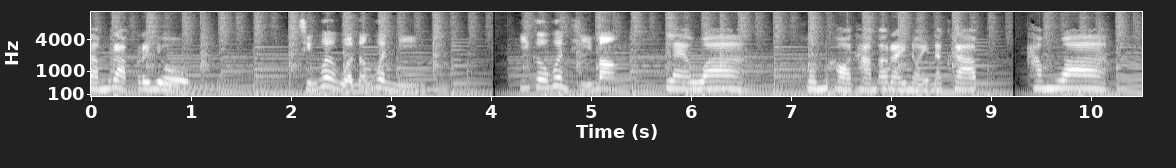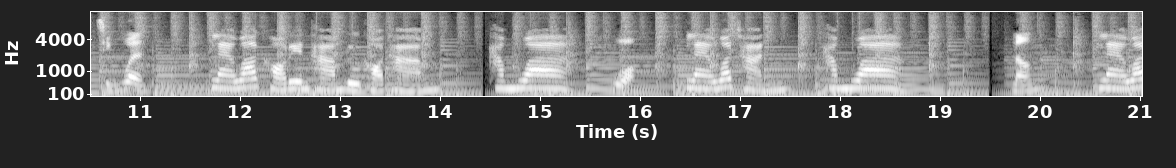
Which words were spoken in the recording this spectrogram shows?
สำหรับประโยค 请问我能问您一个问题吗？ แปลว่า ผมขอถามอะไรหน่อยนะครับคำว่า 请问 แปลว่าขอเรียนถามหรือขอถามคำว่า 我 แปลว่าฉันคำว่า 能 แปลว่า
